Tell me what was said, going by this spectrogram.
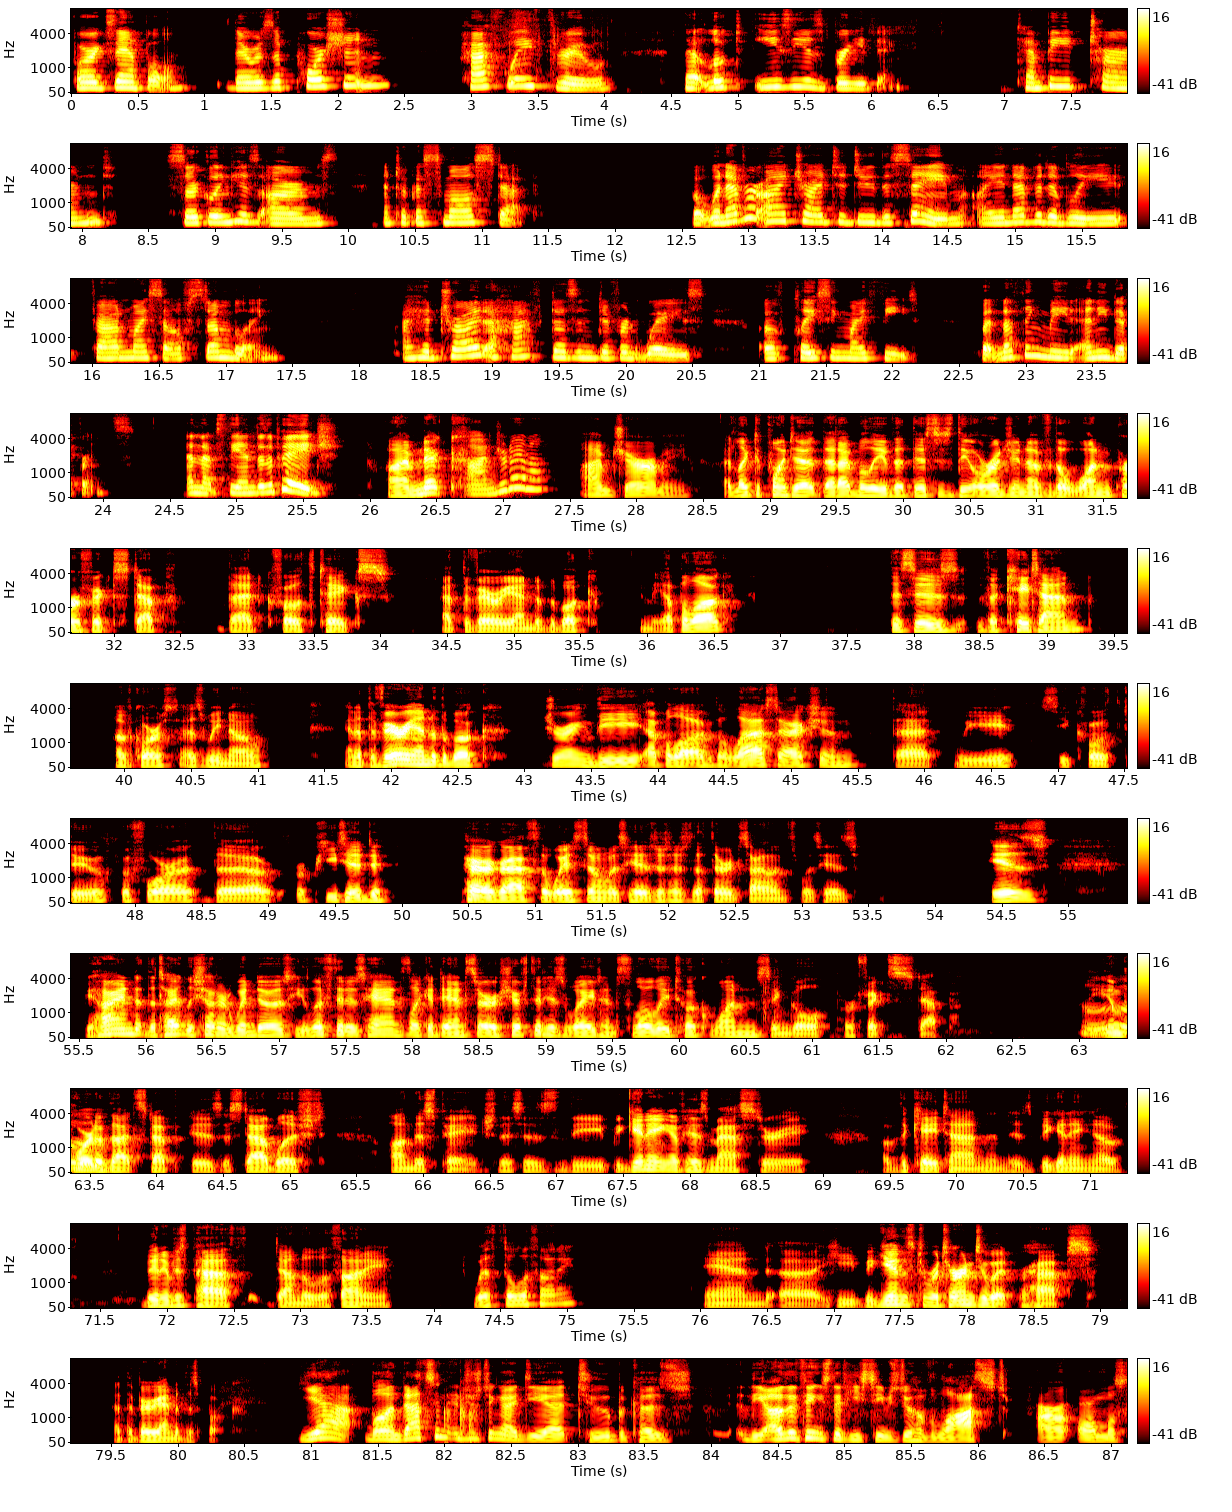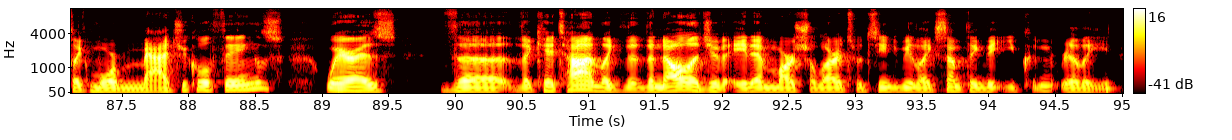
For example, there was a portion halfway through that looked easy as breathing. Tempi turned, circling his arms, and took a small step. But whenever I tried to do the same, I inevitably found myself stumbling. I had tried a half dozen different ways of placing my feet, but nothing made any difference. And that's the end of the page. I'm Nick. I'm Jordana. I'm Jeremy. I'd like to point out that I believe that this is the origin of the one perfect step that Kvothe takes at the very end of the book in the epilogue. This is the Ketan, of course, as we know, and at the very end of the book, during the epilogue, the last action that we see Kvothe do before the repeated paragraph, the waystone was his, just as the third silence was his, is behind the tightly shuttered windows, he lifted his hands like a dancer, shifted his weight, and slowly took one single perfect step. The import of that step is established on this page. This is the beginning of his mastery of the Ketan and his beginning of beginning of his path down the Lethani with the Lethani. And uh, he begins to return to it, perhaps, at the very end of this book. Yeah, well, and that's an interesting idea too, because the other things that he seems to have lost are almost like more magical things, whereas the the Ketan, like the, the knowledge of Adem martial arts, would seem to be like something that you couldn't really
